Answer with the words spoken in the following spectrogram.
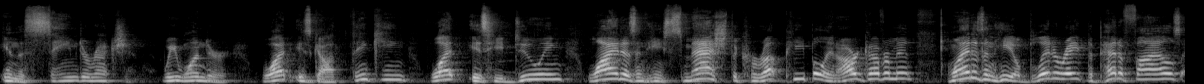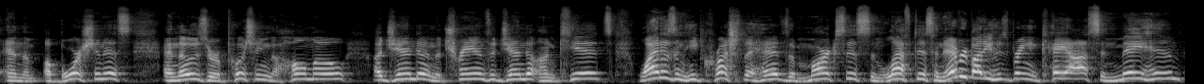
in the same direction we wonder what is God thinking? What is He doing? Why doesn't He smash the corrupt people in our government? Why doesn't He obliterate the pedophiles and the abortionists and those who are pushing the homo agenda and the trans agenda on kids? Why doesn't He crush the heads of Marxists and leftists and everybody who's bringing chaos and mayhem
